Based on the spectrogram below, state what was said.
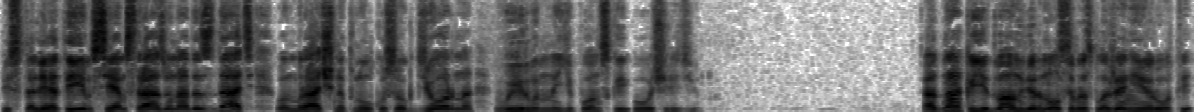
пистолеты им всем сразу надо сдать. Он мрачно пнул кусок дерна, вырванный японской очередью. Однако едва он вернулся в расположение роты,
